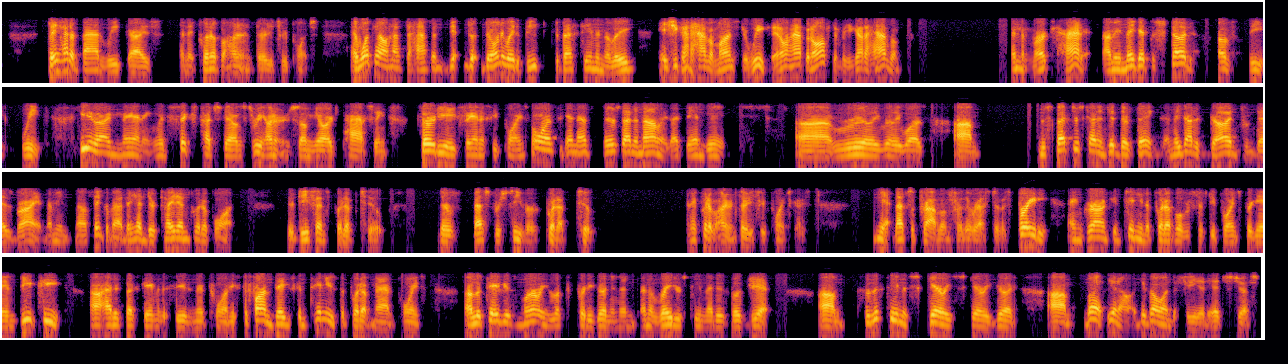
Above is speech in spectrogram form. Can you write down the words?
They had a bad week, guys, and they put up 133 points. And what the hell has to happen? The, the, the only way to beat the best team in the league is you got to have a monster week. They don't happen often, but you got to have them. And the Mercs had it. I mean, they get the stud of the week. Eli Manning with six touchdowns, 300 and some yards passing, 38 fantasy points. But once again, that's there's that anomaly, that damn game. Uh, really, really was. Um, the Spectres kind of did their thing, and they got a dud from Dez Bryant. I mean, now think about it. They had their tight end put up one, their defense put up two, their best receiver put up two. And they put up 133 points, guys. Yeah, that's a problem for the rest of us. Brady and Gronk continue to put up over 50 points per game. DT uh, had his best game of the season at 20. Stefon Diggs continues to put up mad points. Uh, Latavius Murray looked pretty good in a, in a Raiders team that is legit. Um, so this team is scary, scary good. Um, but you know, to go undefeated, it's just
